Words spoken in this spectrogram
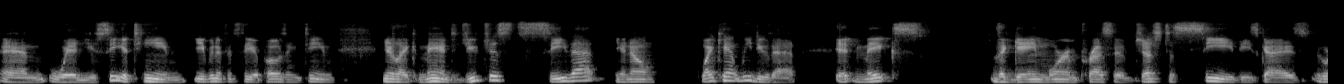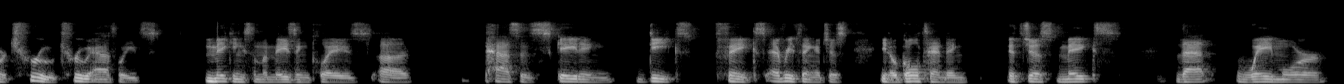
And when you see a team, even if it's the opposing team, you're like, man, did you just see that? You know, why can't we do that? It makes the game more impressive just to see these guys who are true, true athletes making some amazing plays, uh, passes, skating, deeks, fakes, everything. It just, you know, goaltending. It just makes that way more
